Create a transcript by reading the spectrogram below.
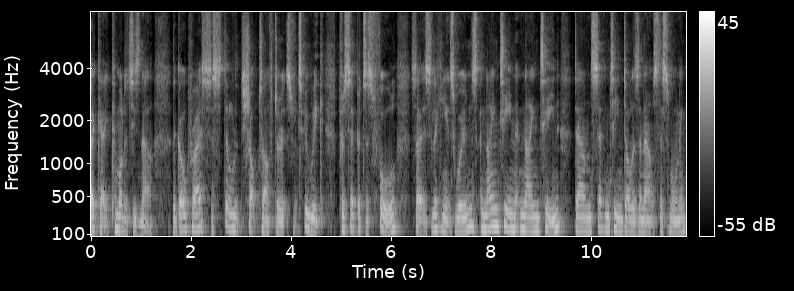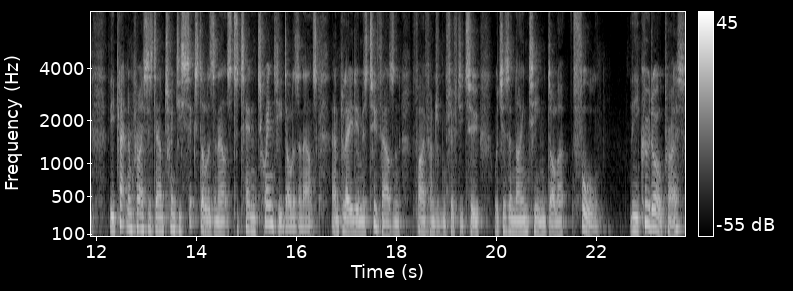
Okay, commodities now. The gold price is still shocked after its two week precipitous fall, so it's licking its wounds. 1919 down $17 an ounce this morning. The platinum price is down $26 an ounce to $1020 an ounce, and palladium is 2552 which is a $19 fall. The crude oil price,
